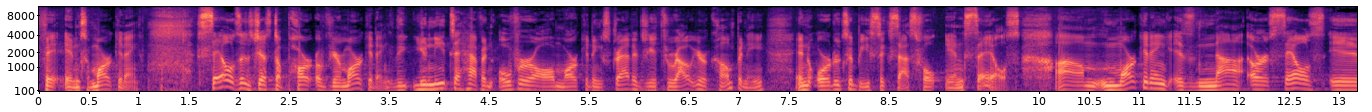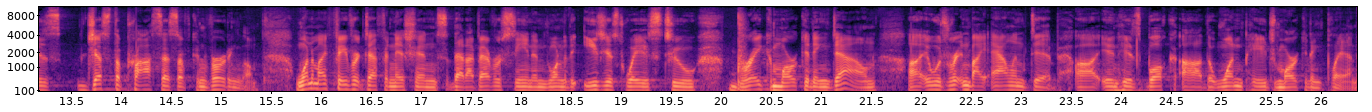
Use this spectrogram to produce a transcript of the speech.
fit into marketing? Sales is just a part of your marketing. You need to have an overall marketing strategy throughout your company in order to be successful in sales. Um, marketing is not, or sales is just the process of converting them. One of my favorite definitions that I've ever seen, and one of the easiest ways to break marketing down, uh, it was written by Allan Dib uh, in his book, uh, The One Page Marketing Plan,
